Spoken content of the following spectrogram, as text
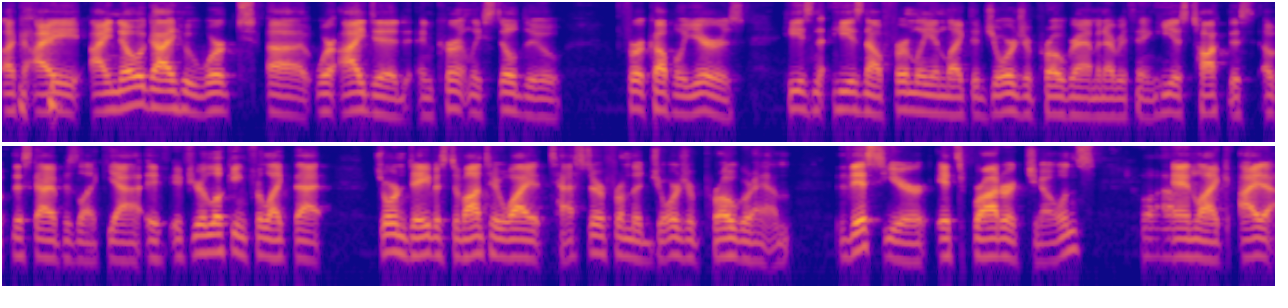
Like I I know a guy who worked uh where I did and currently still do for a couple years. He's he is now firmly in like the Georgia program and everything. He has talked this uh, this guy up is like, yeah, if if you're looking for like that Jordan Davis, Devonte Wyatt tester from the Georgia program. This year, it's Broderick Jones. Wow. And like I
